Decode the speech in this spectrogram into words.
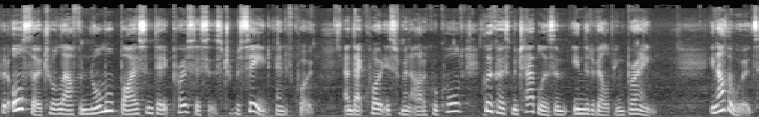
but also to allow for normal biosynthetic processes to proceed. End of quote. And that quote is from an article called Glucose Metabolism in the Developing Brain. In other words,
